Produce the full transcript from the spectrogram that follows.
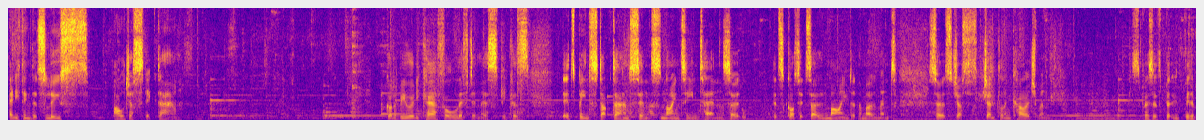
anything that's loose, I'll just stick down. Got to be really careful lifting this because it's been stuck down since 1910, so it, it's got its own mind at the moment. So it's just gentle encouragement. I suppose it's been,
